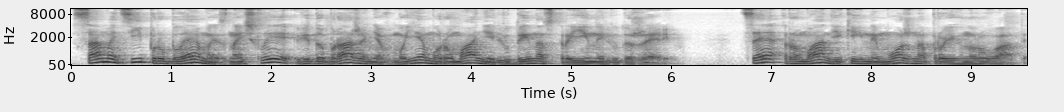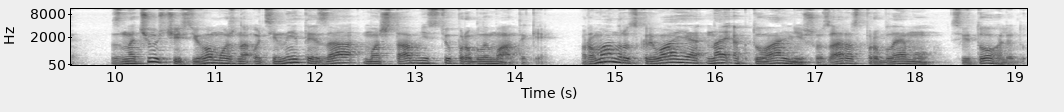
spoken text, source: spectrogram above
Саме ці проблеми знайшли відображення в моєму романі Людина з країни людожерів. Це роман, який не можна проігнорувати. Значущість його можна оцінити за масштабністю проблематики. Роман розкриває найактуальнішу зараз проблему світогляду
